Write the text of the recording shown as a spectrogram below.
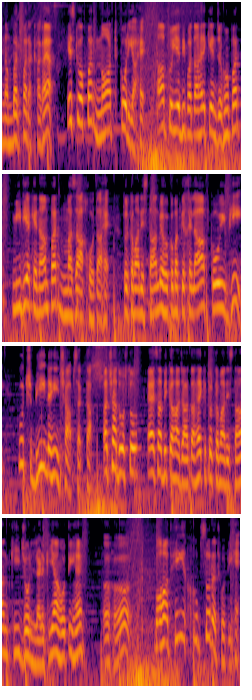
नंबर पर रखा गया। इसके ऊपर नॉर्थ कोरिया है। आपको ये भी पता है कि इन जगहों पर मीडिया के नाम पर मज़ाक होता है। तुर्कमानिस्तान में हुकूमत के खिलाफ कोई भी कुछ भी नहीं छाप सकता। अच्छा दोस्तों, ऐसा भी कहा जाता है कि तुर्कमानिस्तान की जो लड़कियाँ होती हैं, ओहो! बहुत ही खूबसूरत होती हैं।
